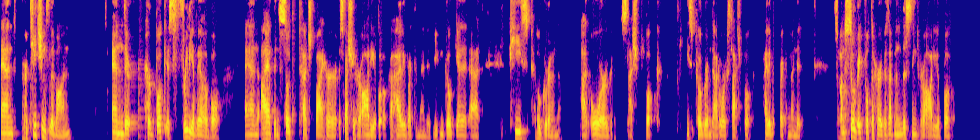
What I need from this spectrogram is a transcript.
And her teachings live on, and there, her book is freely available. And I have been so touched by her, especially her audiobook. I highly recommend it. You can go get it at peacepilgrim.org slash book. Peacepilgrim.org slash book. Highly recommend it. So I'm so grateful to her because I've been listening to her audiobook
